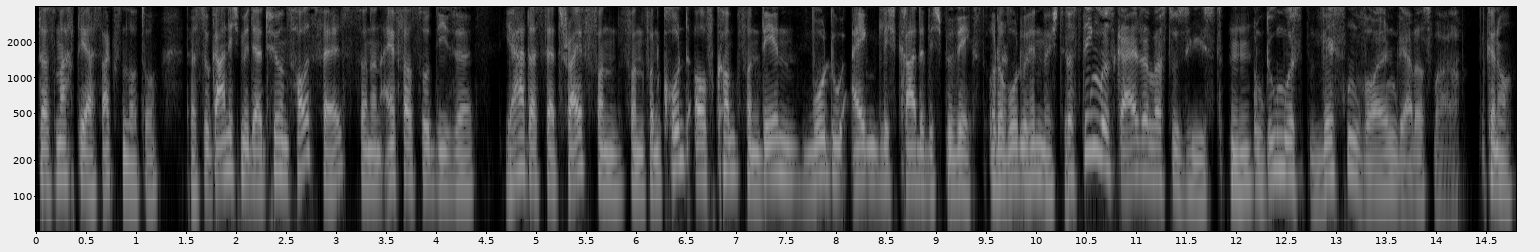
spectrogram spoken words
das macht der Sachsenlotto. Dass du gar nicht mit der Tür ins Haus fällst, sondern einfach so diese ja, dass der Drive von, von, von Grund auf kommt von denen, wo du eigentlich gerade dich bewegst oder das, wo du hin möchtest. Das Ding muss geil sein, was du siehst. Mhm. Und du musst wissen wollen, wer das war. Genau.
